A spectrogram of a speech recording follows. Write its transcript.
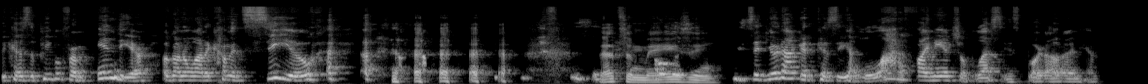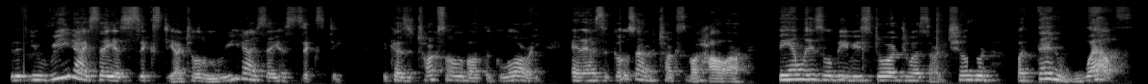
because the people from India are going to want to come and see you. That's amazing. He said, You're not going to, because he had a lot of financial blessings poured out on him. But if you read Isaiah 60, I told him, read Isaiah 60 because it talks all about the glory. And as it goes on, it talks about how our families will be restored to us, our children, but then wealth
